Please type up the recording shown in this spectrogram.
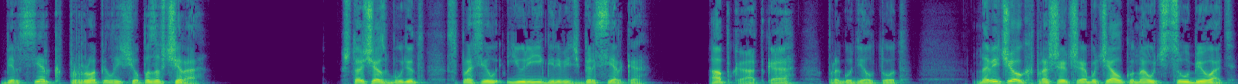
Берсерк пропил еще позавчера. «Что сейчас будет?» — спросил Юрий Игоревич Берсерка. «Обкатка», — прогудел тот. Новичок, прошедший обучалку, научится убивать.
